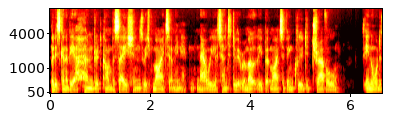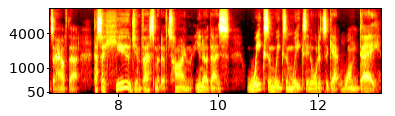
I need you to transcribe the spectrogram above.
but it's going to be 100 conversations, which might, I mean, now we tend to do it remotely, but might have included travel in order to have that. That's a huge investment of time. You know, that's weeks and weeks and weeks in order to get one day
